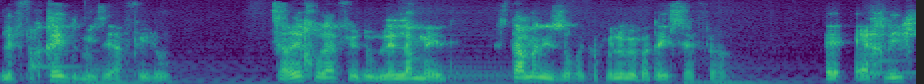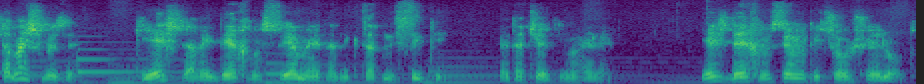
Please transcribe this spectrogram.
לפחד מזה אפילו, צריך אולי אפילו ללמד, סתם אני זורק, אפילו בבתי ספר, איך להשתמש בזה. כי יש הרי דרך מסוימת, אני קצת ניסיתי את הצ'אטים האלה. יש דרך מסוימת לשאול שאלות.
